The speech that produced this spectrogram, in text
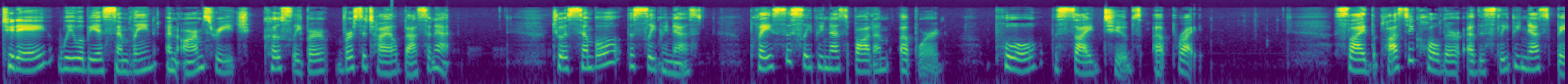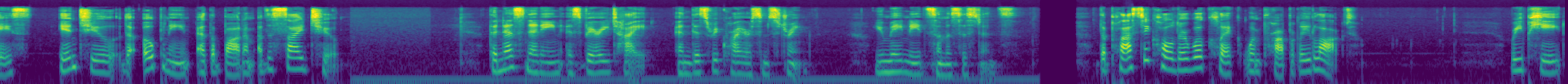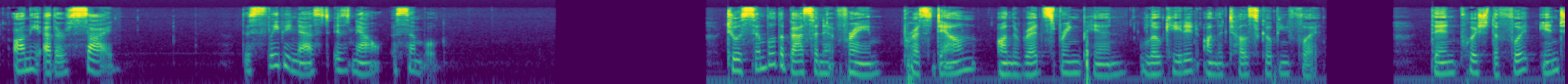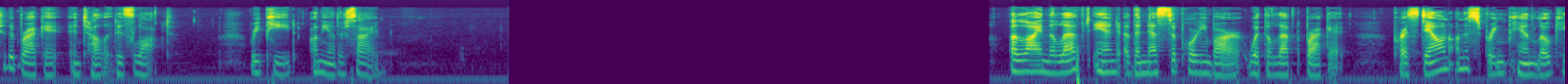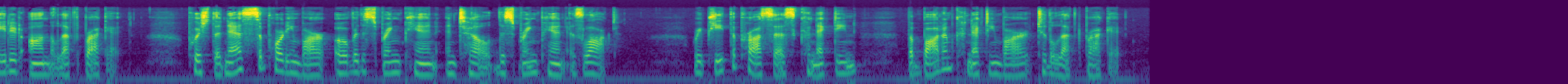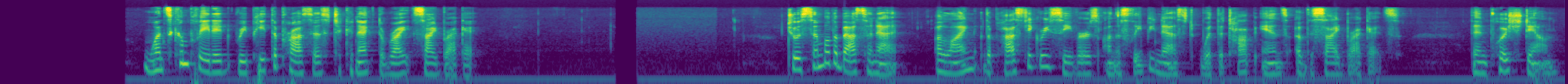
Today, we will be assembling an arm's reach co-sleeper versatile bassinet. To assemble the sleeping nest, place the sleeping nest bottom upward, pull the side tubes upright. Slide the plastic holder of the sleeping nest base into the opening at the bottom of the side tube. The nest netting is very tight and this requires some strength. You may need some assistance. The plastic holder will click when properly locked. Repeat on the other side. The sleeping nest is now assembled. To assemble the bassinet frame, press down on the red spring pin located on the telescoping foot. Then push the foot into the bracket until it is locked. Repeat on the other side. Align the left end of the nest supporting bar with the left bracket. Press down on the spring pin located on the left bracket. Push the nest supporting bar over the spring pin until the spring pin is locked. Repeat the process connecting the bottom connecting bar to the left bracket. Once completed, repeat the process to connect the right side bracket. To assemble the bassinet, Align the plastic receivers on the sleepy nest with the top ends of the side brackets. Then push down.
